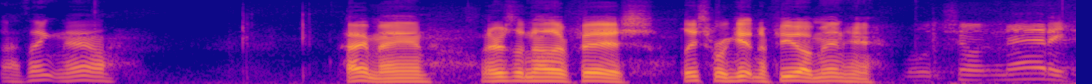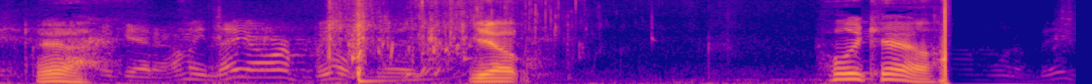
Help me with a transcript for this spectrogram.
I think now. Hey man, there's another fish. At least we're getting a few of them in here. little chunk natty. Yeah. Look at it. I mean, they are built good. Yep. Holy cow. want a big one.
